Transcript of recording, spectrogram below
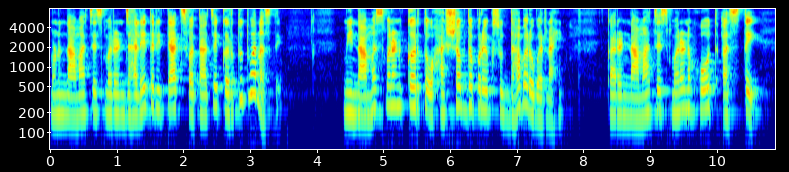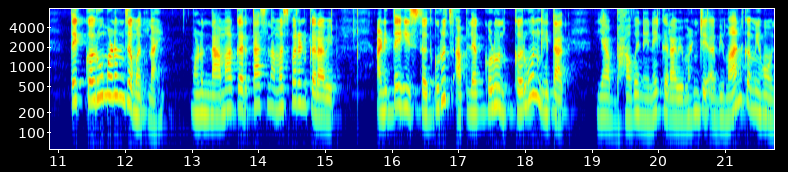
म्हणून नामाचे स्मरण झाले तरी त्यात स्वतःचे कर्तृत्व नसते. मी नामस्मरण करतो हा शब्दप्रयोगसुद्धा बरोबर नाही. कारण नामाचे स्मरण होत असते ते करू म्हणून जमत नाही. म्हणून नामाकरताच नामस्मरण करावे आणि तेही सद्गुरूच आपल्याकडून करून घेतात या भावनेने करावे. म्हणजे अभिमान कमी होऊन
